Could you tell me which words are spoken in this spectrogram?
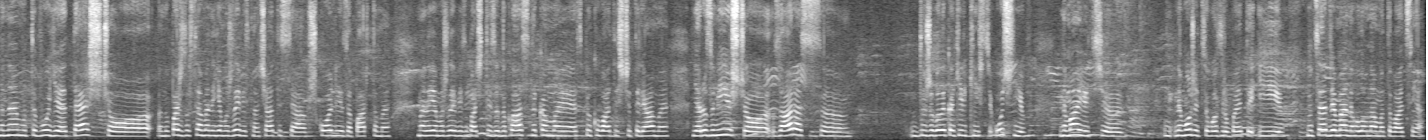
Мене мотивує те, що ну, перш за все, в мене є можливість навчатися в школі за партами. в мене є можливість бачити з однокласниками, спілкуватися з вчителями. Я розумію, що зараз е, дуже велика кількість учнів не мають, е, не можуть цього зробити. І ну, це для мене головна мотивація.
